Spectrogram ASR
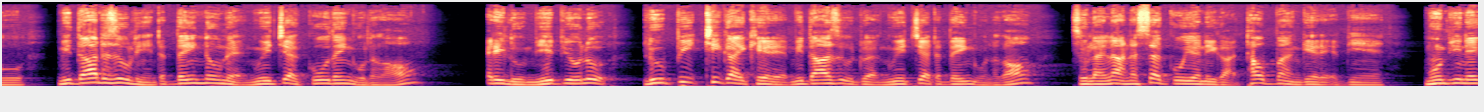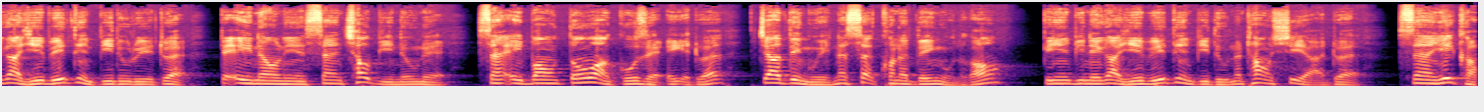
ကိုမိသားစုလျင်တသိန်းနှုန်းနဲ့ငွေကျပ်9သိန်းကို၎င်းအဲ့ဒီလိုမြေပြိုလို့လူပိထိခိုက်ခဲ့တဲ့မိသားစုအတွက်ငွေကျပ်တသိန်းကို၎င်းဇူလိုင်လ29ရက်နေ့ကထောက်ပံ့ခဲ့တဲ့အပြင်မွန်ပြည်နယ်ကရေဘေးတင်ပြည်သူတွေအတွက်တအိမ်အောင်လျင်စံ6ပြည်နှုန်းနဲ့စံအိမ်ပေါင်း390အိတ်အတွက်ကြားတင်ငွေ28သိန်းကို၎င်းကရင်ပြည်နယ်ကရေဘေးတင်ပြည်သူ2800အတွက်စံရိတ်ခါ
